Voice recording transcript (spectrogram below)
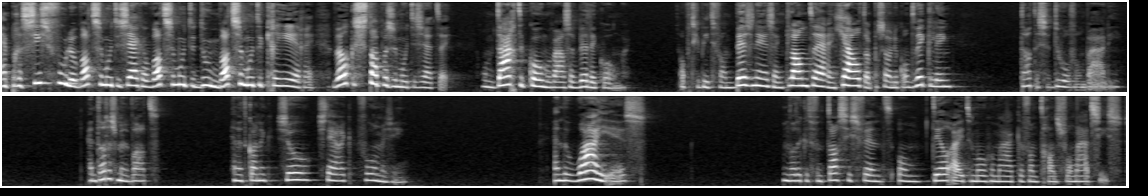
En precies voelen wat ze moeten zeggen, wat ze moeten doen, wat ze moeten creëren, welke stappen ze moeten zetten om daar te komen waar ze willen komen. Op het gebied van business en klanten en geld en persoonlijke ontwikkeling. Dat is het doel van Bali. En dat is mijn wat. En dat kan ik zo sterk voor me zien. En de why is omdat ik het fantastisch vind om deel uit te mogen maken van transformaties.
